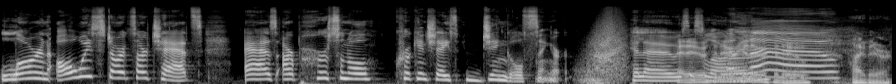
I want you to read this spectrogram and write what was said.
Lauren always starts our chats as our personal Crook and Chase jingle singer. Hello, this is this Lauren? Hello. Hi there.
